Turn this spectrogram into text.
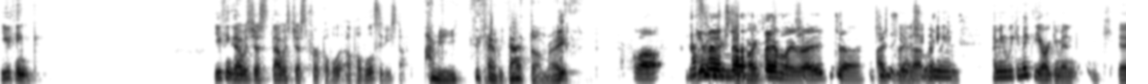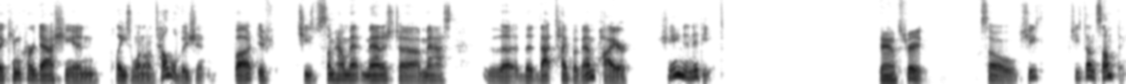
you think you think that was just that was just for publi- a publicity stunt? I mean, it can't be that dumb, right? Well, That's given the family, right? Uh, I'd say yeah, that she, I mean, I mean, we can make the argument uh, Kim Kardashian plays one on television, but if she somehow ma- managed to amass the, the that type of empire, she ain't an idiot. Damn straight. So she's she's done something.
